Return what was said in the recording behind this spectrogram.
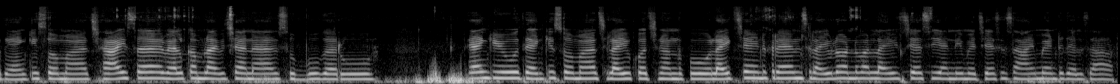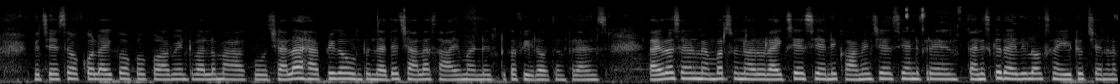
Thank you so much hi sir welcome live channel Subbu గారు thank you thank you so much లైవ్కి వచ్చినందుకు లైక్ చేయండి ఫ్రెండ్స్ లైవ్లో ఉన్న వాళ్ళు లైక్ చేసేయండి. మీరు చేసే సాయం ఏంటి తెలుసా? మీరు చేసే ఒక్కో లైక్ ఒక్కో కామెంట్ వల్ల మాకు చాలా హ్యాపీగా ఉంటుంది. అదే చాలా సాయం అన్నట్టుగా ఫీల్ అవుతాం ఫ్రెండ్స్ లైవ్లో సెవెన్ మెంబర్స్ ఉన్నారు. లైక్ చేసేయండి కామెంట్ చేసేయండి ఫ్రెండ్స్ తనిష్క డైలీ లాగ్స్ నా యూట్యూబ్ ఛానల్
